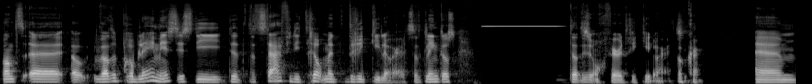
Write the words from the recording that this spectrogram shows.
Want eh, oh, wat het probleem is, is die, dat, dat staafje die trilt met 3 kilohertz. Dat klinkt als... Dat is ongeveer 3 kilohertz. Oké. Ehm,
